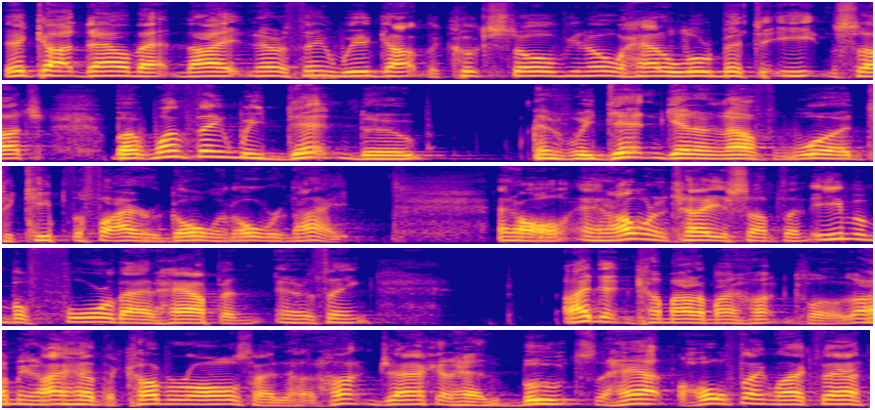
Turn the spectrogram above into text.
It got down that night and everything. We had got the cook stove, you know, had a little bit to eat and such. But one thing we didn't do is we didn't get enough wood to keep the fire going overnight and all. And I want to tell you something, even before that happened and everything, I didn't come out of my hunting clothes. I mean, I had the coveralls, I had a hunting jacket, I had the boots, the hat, the whole thing like that.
